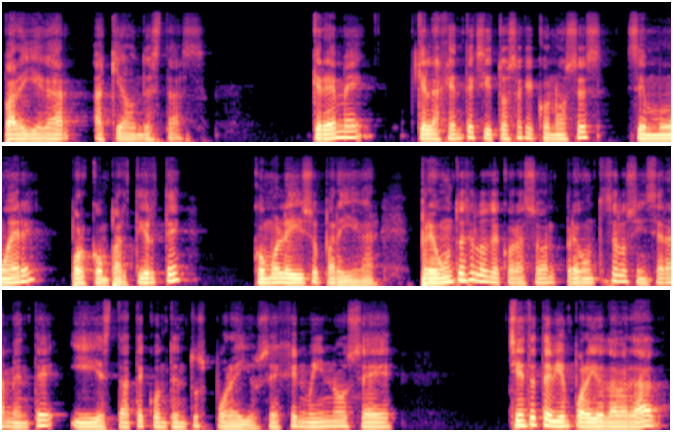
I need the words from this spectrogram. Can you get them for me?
para llegar aquí a donde estás? Créeme que la gente exitosa que conoces se muere por compartirte cómo le hizo para llegar. Pregúntaselos de corazón, pregúntaselos sinceramente y estate contentos por ellos. Sé genuino, sé, siéntete bien por ellos. La verdad,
